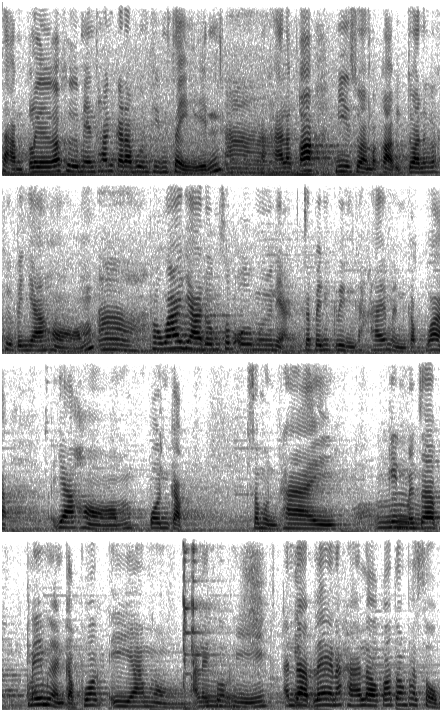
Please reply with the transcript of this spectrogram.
สามเกลือก็คือเมนทอนกระบุนพิมเสนอ่านนะคะแล้วก็มีส่วนประกอบอีกตัวนึงก็คือเป็นยาหอมอ่าเพราะว่ายาดมส้มโอมือเนี่ยจะเป็นกลิ่นคล้ายๆเหมือนกับว่ายาหอมปนกับสมุนไพรอืมกลิ่นมันจะไม่เหมือนกับพวกอียาหมองอะไรอืมพวกนี้ อันดับแรกนะคะ เราก็ต้องผสม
